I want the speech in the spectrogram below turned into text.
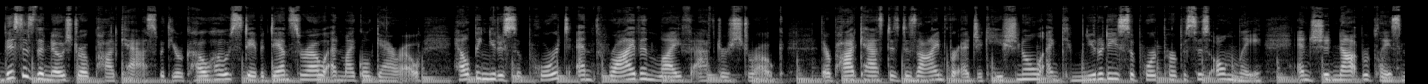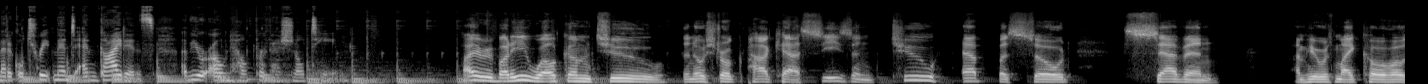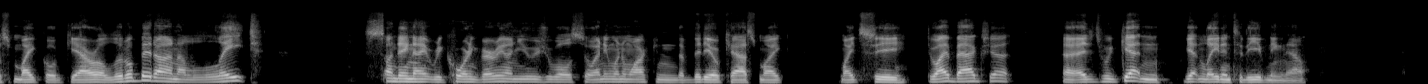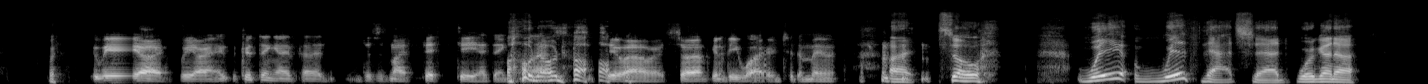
This is the No Stroke Podcast with your co hosts, David Dansereau and Michael Garrow, helping you to support and thrive in life after stroke. Their podcast is designed for educational and community support purposes only and should not replace medical treatment and guidance of your own health professional team. Hi, everybody. Welcome to the No Stroke Podcast, Season 2, Episode 7. I'm here with my co host, Michael Garrow, a little bit on a late Sunday night recording, very unusual. So, anyone watching the video cast, Mike, might see. Do I have bags yet? Uh, we're getting getting late into the evening now. We are. We are. Good thing I've had. This is my fifth tea, I think. Oh no, no. Two hours, so I'm going to be wired to the moon. All right. So, we with that said, we're gonna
